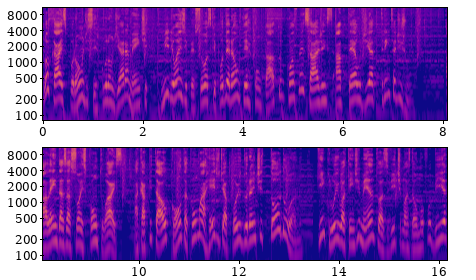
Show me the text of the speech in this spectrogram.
locais por onde circulam diariamente milhões de pessoas que poderão ter contato com as mensagens até o dia 30 de junho. Além das ações pontuais, a capital conta com uma rede de apoio durante todo o ano que inclui o atendimento às vítimas da homofobia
